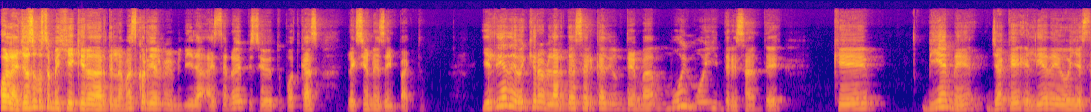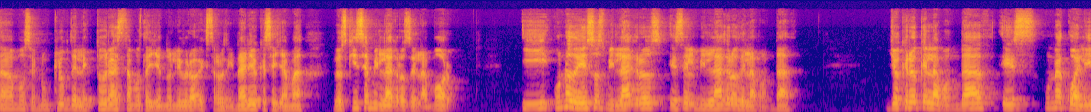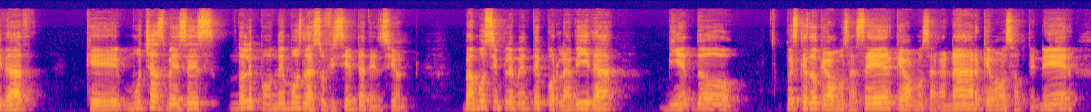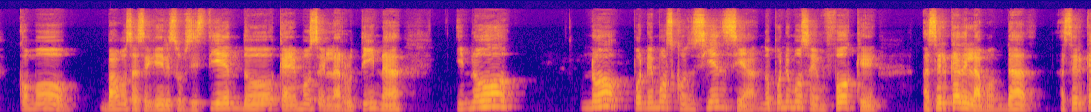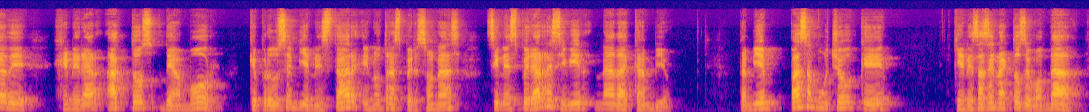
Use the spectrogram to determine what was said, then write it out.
Hola, yo soy José Mejía y quiero darte la más cordial bienvenida a este nuevo episodio de tu podcast Lecciones de Impacto. Y el día de hoy quiero hablarte acerca de un tema muy, muy interesante que viene ya que el día de hoy estábamos en un club de lectura, estamos leyendo un libro extraordinario que se llama Los 15 Milagros del Amor. Y uno de esos milagros es el milagro de la bondad. Yo creo que la bondad es una cualidad que muchas veces no le ponemos la suficiente atención. Vamos simplemente por la vida viendo, pues, qué es lo que vamos a hacer, qué vamos a ganar, qué vamos a obtener, cómo vamos a seguir subsistiendo, caemos en la rutina y no, no ponemos conciencia, no ponemos enfoque acerca de la bondad, acerca de generar actos de amor que producen bienestar en otras personas sin esperar recibir nada a cambio. También pasa mucho que quienes hacen actos de bondad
